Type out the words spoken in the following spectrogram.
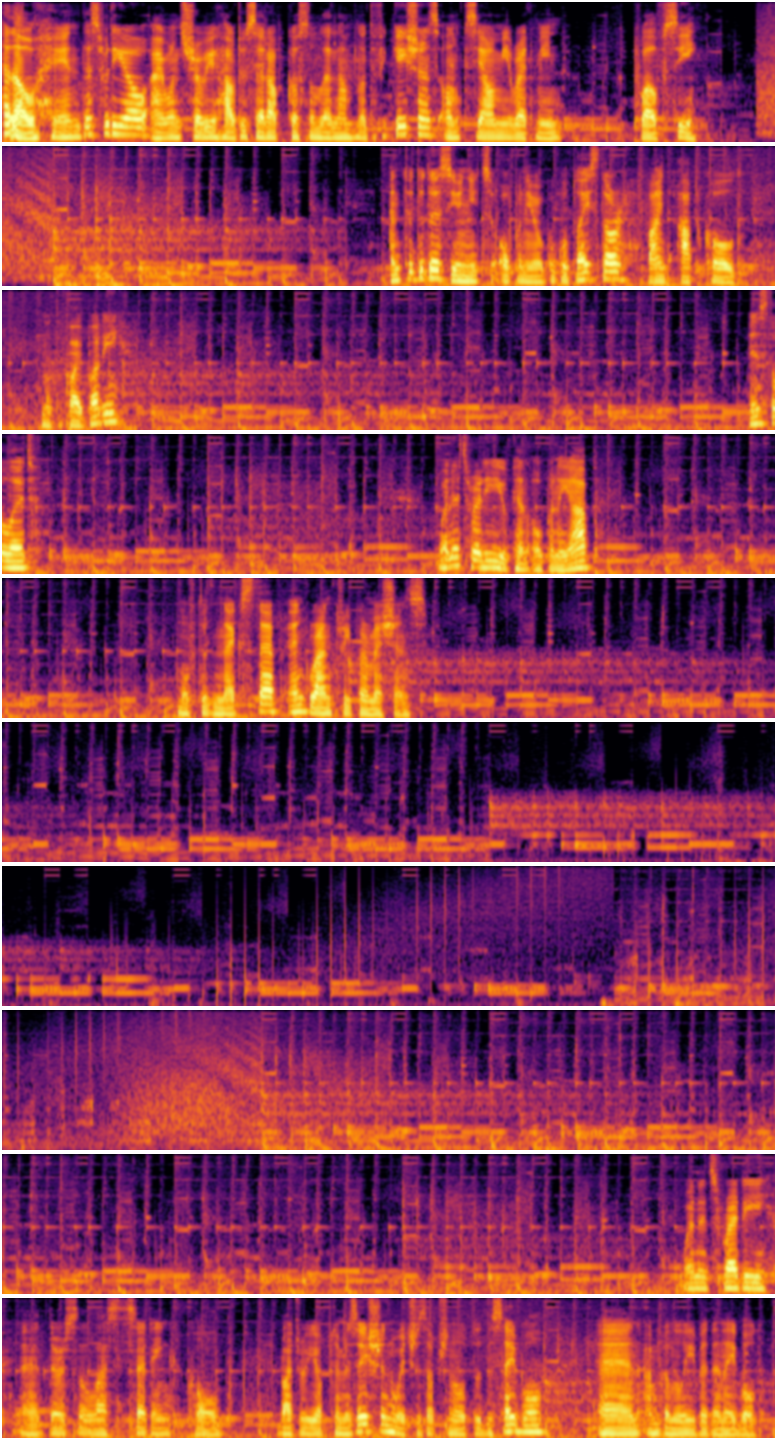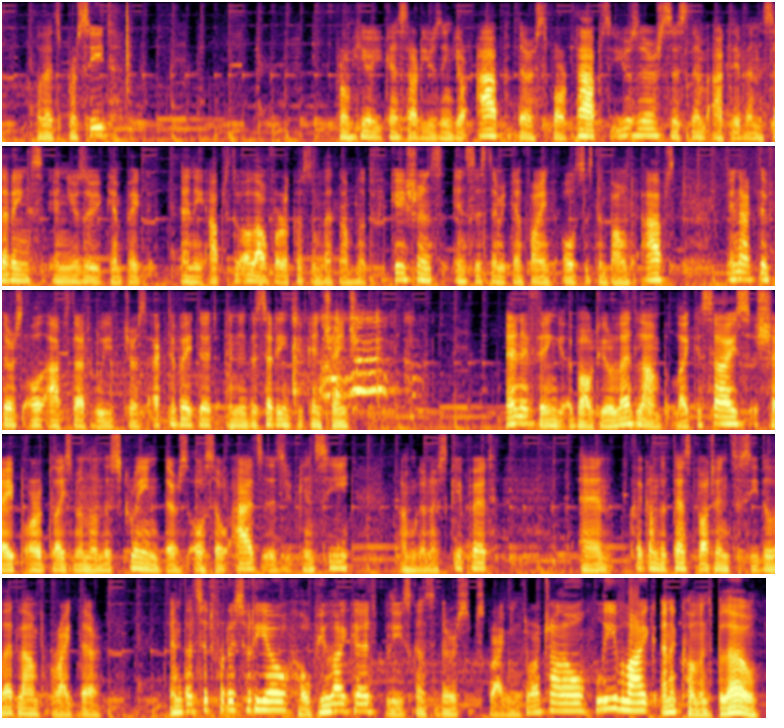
Hello, in this video I want to show you how to set up custom LED lamp notifications on Xiaomi Redmi 12C. And to do this you need to open your Google Play Store, find app called Notify Buddy. Install it. When it's ready you can open the app move to the next step and grant three permissions. When it's ready, uh, there's a last setting called battery optimization, which is optional to disable, and I'm gonna leave it enabled. Let's proceed. From here you can start using your app. There's four tabs, user, system, active and settings. In user you can pick any apps to allow for a custom LED notifications. In system you can find all system bound apps. In active there's all apps that we've just activated and in the settings you can change anything about your LED lamp, like a size, shape or placement on the screen. There's also ads as you can see. I'm gonna skip it and click on the test button to see the LED lamp right there. And that's it for this video, hope you like it, please consider subscribing to our channel, leave a like and a comment below.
